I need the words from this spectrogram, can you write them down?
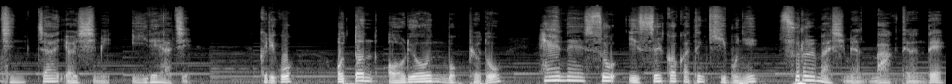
진짜 열심히 일해야지. 그리고 어떤 어려운 목표도 해낼 수 있을 것 같은 기분이 술을 마시면 막 드는데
